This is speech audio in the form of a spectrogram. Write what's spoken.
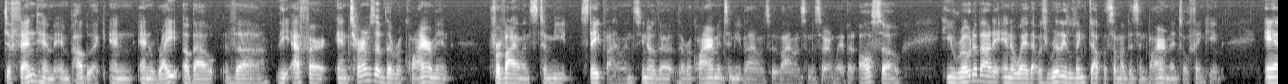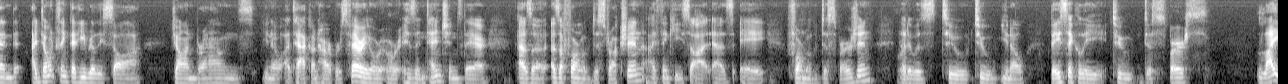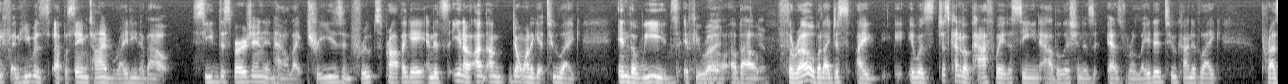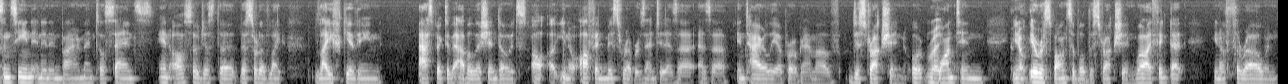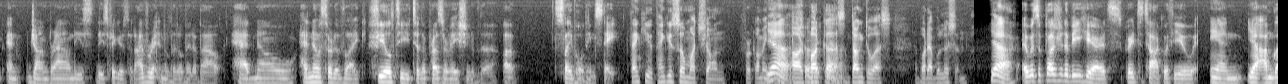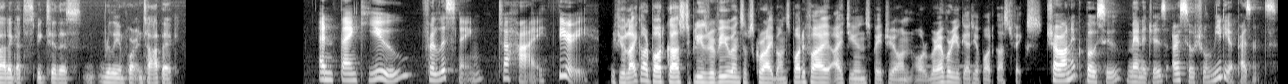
defend him in public and and write about the the effort in terms of the requirement for violence to meet state violence you know the the requirement to meet violence with violence in a certain way but also he wrote about it in a way that was really linked up with some of his environmental thinking. And I don't think that he really saw John Brown's, you know, attack on Harper's Ferry or, or his intentions there as a as a form of destruction. I think he saw it as a form of dispersion, that it was to to, you know, basically to disperse life. And he was at the same time writing about seed dispersion and how like trees and fruits propagate. And it's, you know, I'm, I'm don't want to get too like in the weeds, if you will, Right. about Yeah. Thoreau, but I just, I, it was just kind of a pathway to seeing abolition as, as related to kind of like presencing in an environmental sense and also just the the sort of like life-giving aspect of abolition though it's all, uh, you know often misrepresented as a as a entirely a program of destruction or Right. wanton you know irresponsible destruction well i think that you know Thoreau and, and John Brown, these these figures that I've written a little bit about, had no had no sort of like fealty to the preservation of the uh, slaveholding state. Thank you, thank you so much, Sean, for coming Yeah, to our sure, podcast, yeah. Tongue to Us, about abolition. Yeah, it was a pleasure to be here. It's great to talk with you. And yeah, I'm glad I got to speak to this really important topic. And thank you for listening to High Theory. If you like our podcast, please review and subscribe on Spotify, iTunes, Patreon, or wherever you get your podcast fix. Saronik Bosu manages our social media presence.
